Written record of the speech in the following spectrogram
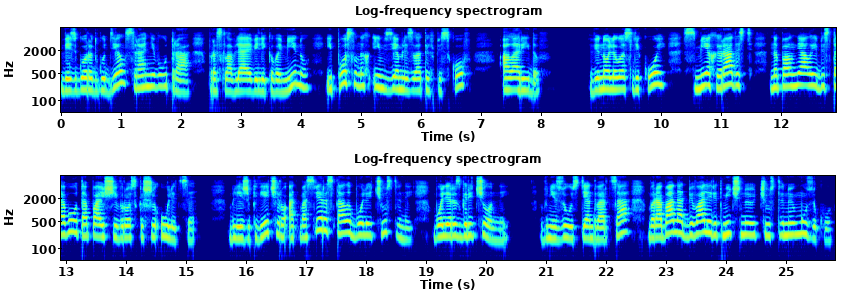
Весь город гудел с раннего утра, прославляя великого Мину и посланных им в земли золотых песков аларидов. Вино лилось рекой, смех и радость наполняла и без того утопающие в роскоши улицы. Ближе к вечеру атмосфера стала более чувственной, более разгоряченной. Внизу у стен дворца барабаны отбивали ритмичную чувственную музыку,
